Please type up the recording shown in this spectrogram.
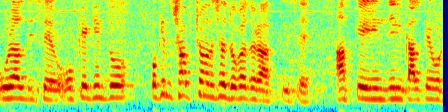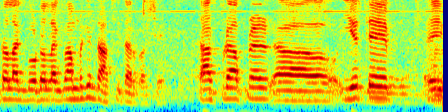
উড়াল দিছে। ওকে কিন্তু ও কিন্তু সবসময় আমাদের সাথে যোগাযোগ রাখতেছে। আজকে ইঞ্জিন কালকে ওটা লাগবে ওটা লাগবে আমরা কিন্তু আছি তার পাশে। তারপরে আপনার ইয়েতে এই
